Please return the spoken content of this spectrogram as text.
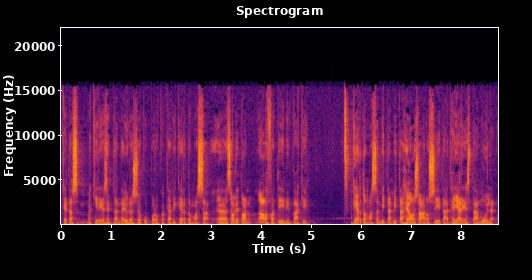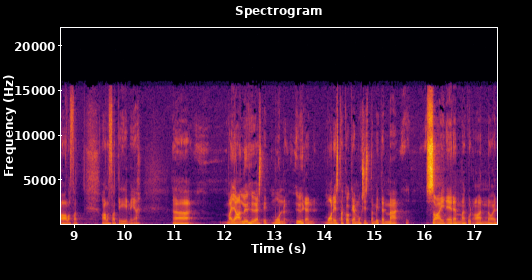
ketäs mä kirjasin tänne ylös, joku porukka kävi kertomassa. Se oli tuon Alfa-tiimin väki kertomassa, mitä, mitä he on saanut siitä, että he järjestää muille alfa, alfa-tiimiä. Mä jaan lyhyesti mun yhden monista kokemuksista, miten mä sain enemmän kuin annoin.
